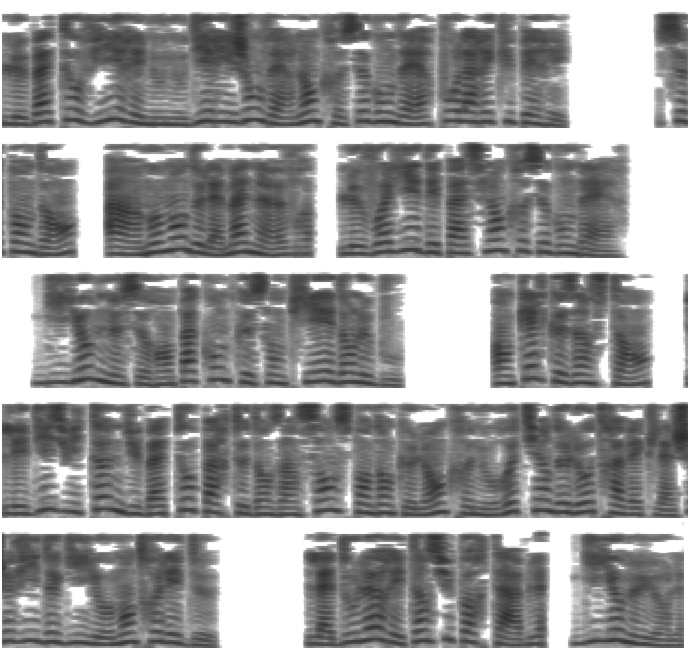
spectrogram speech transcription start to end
Le bateau vire et nous nous dirigeons vers l'ancre secondaire pour la récupérer. Cependant, à un moment de la manœuvre, le voilier dépasse l'ancre secondaire. Guillaume ne se rend pas compte que son pied est dans le bout. En quelques instants, les 18 tonnes du bateau partent dans un sens pendant que l'ancre nous retient de l'autre avec la cheville de Guillaume entre les deux. La douleur est insupportable, Guillaume hurle.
